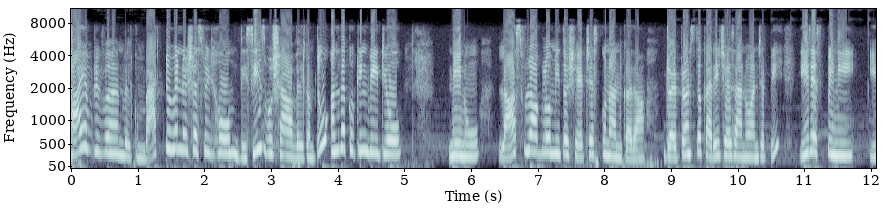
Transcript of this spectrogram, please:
Hi everyone welcome back to win sweet home this is Usha welcome to another cooking video నేను లాస్ట్ వ్లాగ్లో మీతో షేర్ చేసుకున్నాను కదా డ్రై ప్రాన్స్తో కర్రీ చేశాను అని చెప్పి ఈ రెసిపీని ఈ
